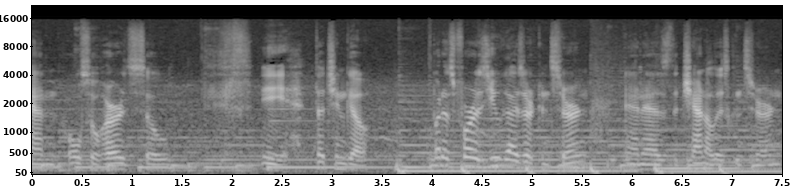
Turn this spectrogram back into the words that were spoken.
hand also hurts so yeah touch and go. But as far as you guys are concerned and as the channel is concerned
